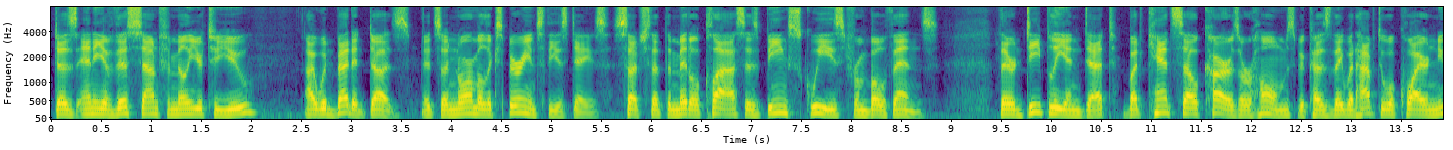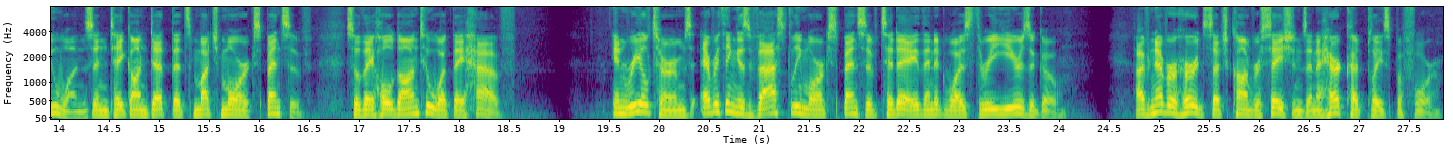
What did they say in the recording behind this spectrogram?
Does any of this sound familiar to you? I would bet it does. It's a normal experience these days, such that the middle class is being squeezed from both ends. They're deeply in debt, but can't sell cars or homes because they would have to acquire new ones and take on debt that's much more expensive, so they hold on to what they have. In real terms, everything is vastly more expensive today than it was three years ago. I've never heard such conversations in a haircut place before.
